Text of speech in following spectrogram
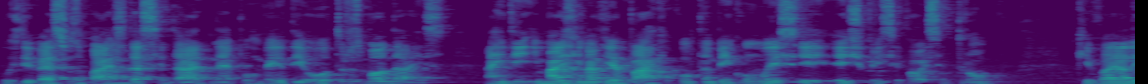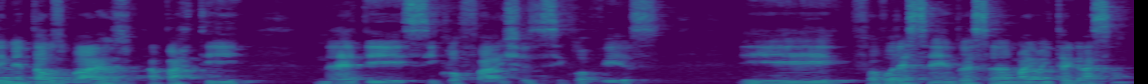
os diversos bairros da cidade, né, por meio de outros modais. A gente imagina a Via Parque com, também como esse eixo principal, esse tronco, que vai alimentar os bairros a partir né, de ciclofaixas e ciclovias e favorecendo essa maior integração.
